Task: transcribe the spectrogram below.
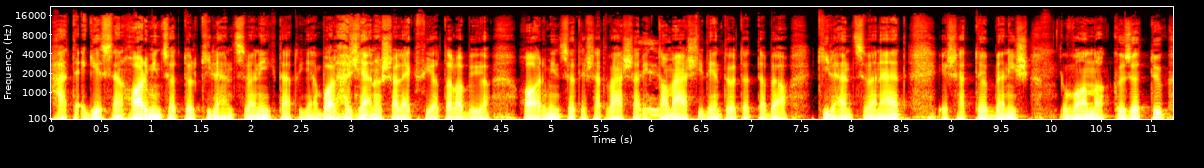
hát egészen 35-től 90-ig, tehát ugye Balázs János a legfiatalabb, ő a 35, és hát Vásári Tamás idén töltötte be a 90-et, és hát többen is vannak közöttük.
